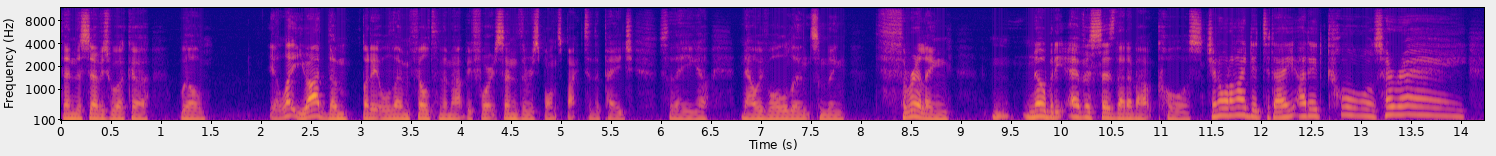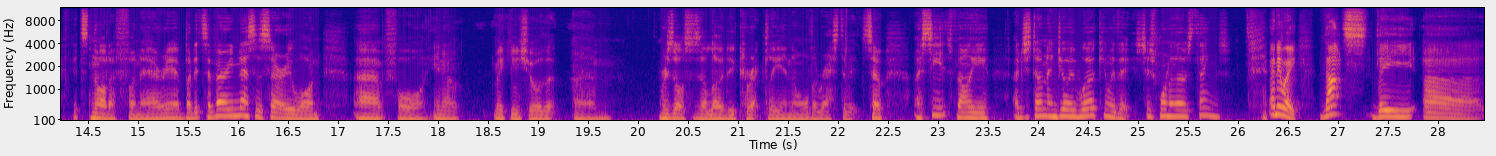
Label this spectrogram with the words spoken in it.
then the service worker will it'll let you add them, but it will then filter them out before it sends the response back to the page. So there you go. Now we've all learned something thrilling. N nobody ever says that about CORS. Do you know what I did today? I did CORS. Hooray! It's not a fun area, but it's a very necessary one uh, for you know making sure that um, resources are loaded correctly and all the rest of it. So I see its value. I just don't enjoy working with it. It's just one of those things. Anyway, that's the uh,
